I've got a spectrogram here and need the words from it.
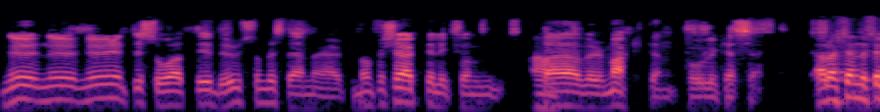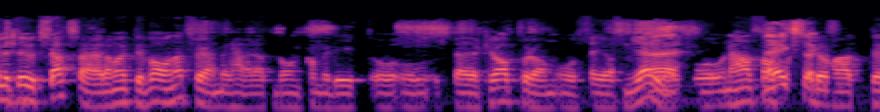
nu, nu, nu är det inte så att det är du som bestämmer här. De försökte liksom ta Ja. över makten på olika sätt. Ja, de kände sig lite utsatta här. De var inte vana tror jag med det här att någon kommer dit och, och ställer krav på dem och säger vad som gäller. Nej. Och när han sa Nej, då att eh,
